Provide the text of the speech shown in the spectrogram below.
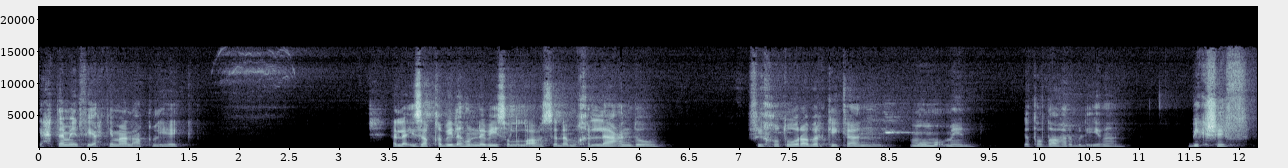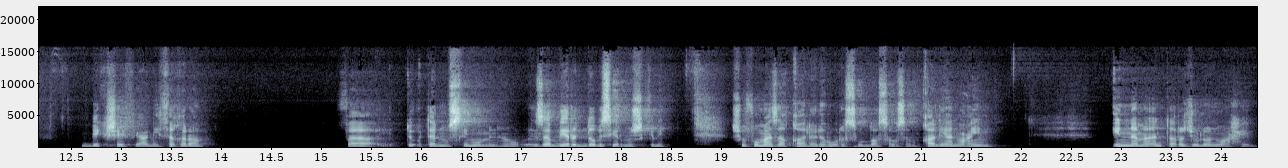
يحتمل في احتمال عقلي هيك. هلأ إذا قبله النبي صلى الله عليه وسلم وخلاه عنده في خطورة بركي كان مو مؤمن يتظاهر بالإيمان. بيكشف بيكشف يعني ثغرة فتؤتى المسلمون منها وإذا بيردوا بصير مشكلة. شوفوا ماذا قال له رسول الله صلى الله عليه وسلم. قال يا نعيم إنما أنت رجل واحد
